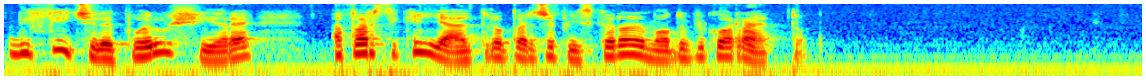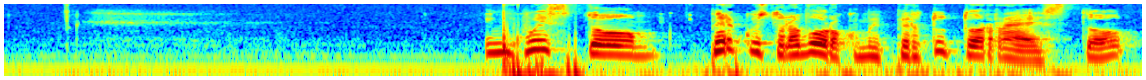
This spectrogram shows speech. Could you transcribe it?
difficile poi riuscire a far sì che gli altri lo percepiscano nel modo più corretto. Questo, per questo lavoro, come per tutto il resto,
